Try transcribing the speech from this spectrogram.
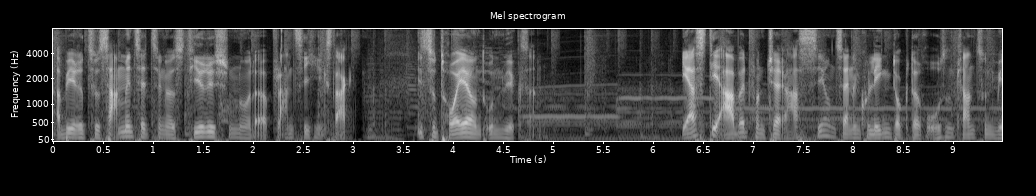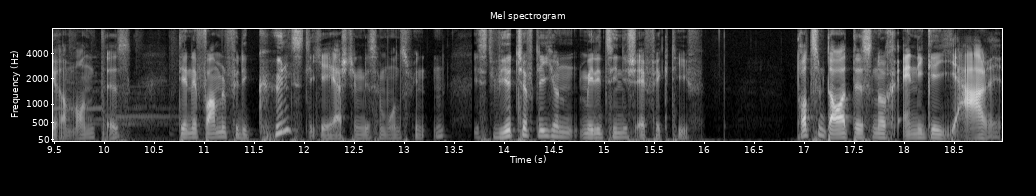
aber ihre Zusammensetzung aus tierischen oder pflanzlichen Extrakten ist zu teuer und unwirksam. Erst die Arbeit von Gerassi und seinen Kollegen Dr. Rosenkranz und Miramontes, die eine Formel für die künstliche Herstellung des Hormons finden, ist wirtschaftlich und medizinisch effektiv. Trotzdem dauert es noch einige Jahre,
